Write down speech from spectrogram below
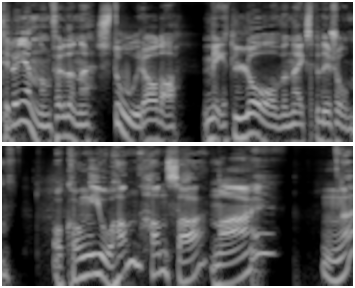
til å gjennomføre denne store og da meget lovende ekspedisjonen. Og kong Johan, han sa Nei. Nei,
